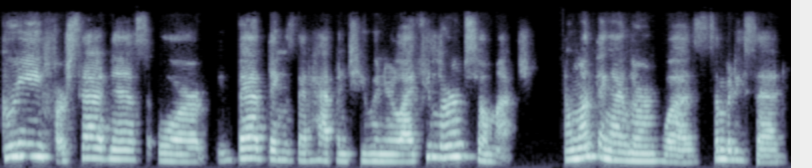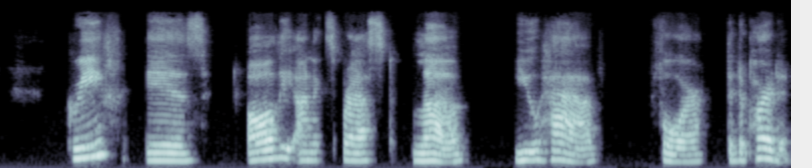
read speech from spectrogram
grief or sadness or bad things that happen to you in your life, you learn so much. And one thing I learned was somebody said, grief is all the unexpressed love you have for the departed.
